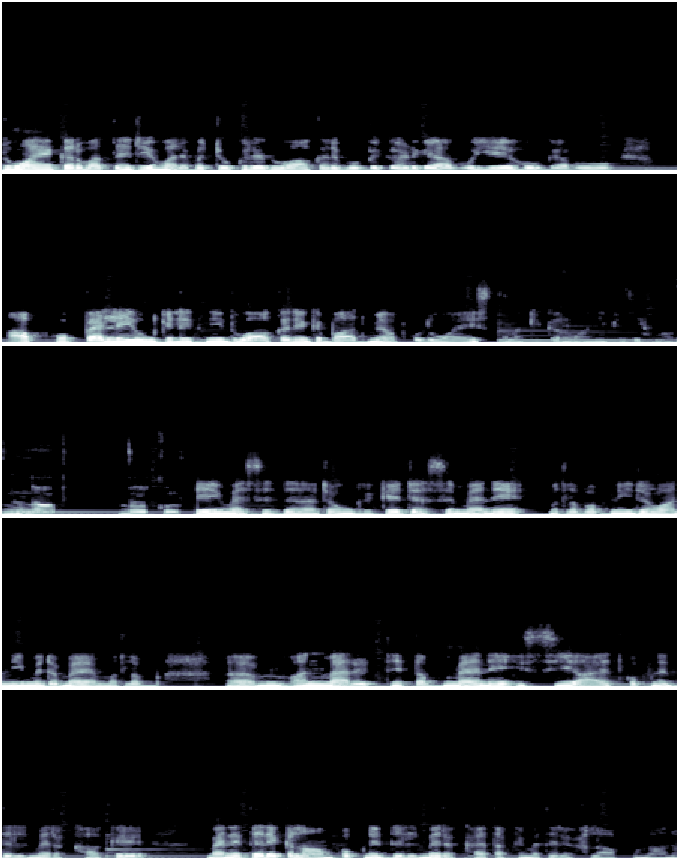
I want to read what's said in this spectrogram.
دعائیں کرواتے ہیں جی ہمارے بچوں کے لیے دعا کرے وہ بگڑ گیا وہ یہ ہو گیا وہ آپ کو پہلے ہی ان کے لیے اتنی دعا کریں کہ بعد میں آپ کو دعائیں اس طرح کی کروانے کی ضرورت بالکل۔ یہی میسج دینا چاہوں گی کہ جیسے میں نے مطلب اپنی جوانی میں جب میں مطلب ان میرڈ تھی تب میں نے اسی آیت کو اپنے دل میں رکھا کہ میں نے تیرے کلام کو اپنے دل میں رکھا ہے تاکہ میں تیرے خلاف گناہ نہ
